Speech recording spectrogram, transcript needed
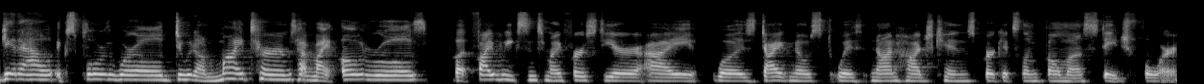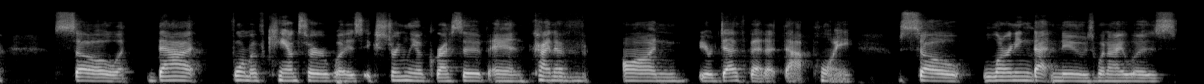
get out, explore the world, do it on my terms, have my own rules. But five weeks into my first year, I was diagnosed with non Hodgkin's Burkitt's lymphoma, stage four. So that form of cancer was extremely aggressive and kind of on your deathbed at that point. So learning that news when I was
